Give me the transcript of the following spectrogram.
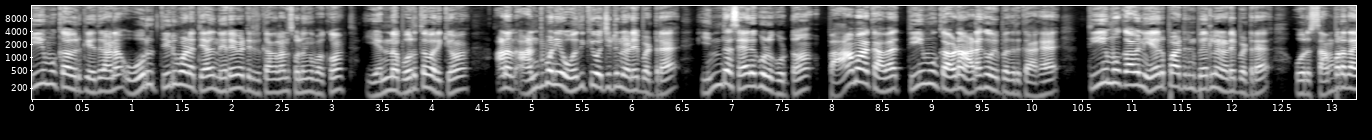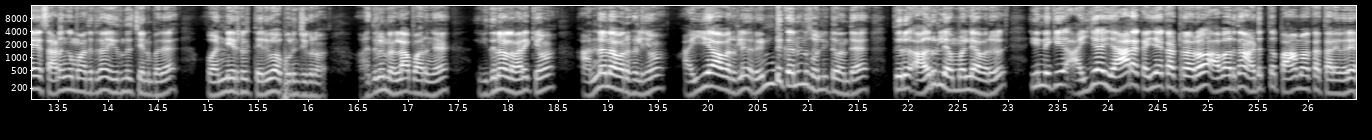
திமுகவிற்கு எதிரான ஒரு தீர்மானத்தையாவது நிறைவேற்றிருக்காங்களான்னு சொல்லுங்க பார்க்கும் என்னை பொறுத்த வரைக்கும் ஆனால் அன்புமணியை ஒதுக்கி வச்சுட்டு நடைபெற்ற இந்த செயற்குழு கூட்டம் பாமகவை திமுகவிடம் அடகு வைப்பதற்காக திமுகவின் ஏற்பாட்டின் பேரில் நடைபெற்ற ஒரு சம்பிரதாய சடங்கு மாதிரி தான் இருந்துச்சு என்பதை வன்னியர்கள் தெளிவாக புரிஞ்சுக்கணும். அதிலும் நல்லா பாருங்கள் இது நாள் வரைக்கும் அண்ணன் அவர்களையும் ஐயா அவர்களையும் ரெண்டு கண்ணுன்னு சொல்லிட்டு வந்த திரு அருள் எம்எல்ஏ அவர்கள் இன்னைக்கு ஐயா யாரை கையை காட்டுறாரோ அவர் தான் அடுத்த பாமக தலைவர்.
